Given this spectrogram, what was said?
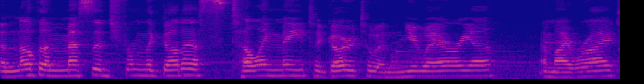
Another message from the goddess telling me to go to a new area. Am I right?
